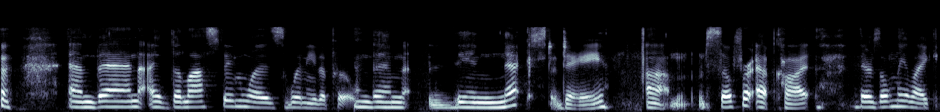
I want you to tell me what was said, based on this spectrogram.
and then I, the last thing was winnie the pooh and then the next day um, so for epcot there's only like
